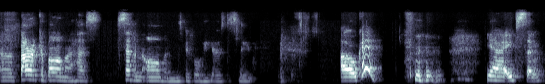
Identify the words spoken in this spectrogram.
Uh, Barack Obama has seven almonds before he goes to sleep. Okay. yeah, it's um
